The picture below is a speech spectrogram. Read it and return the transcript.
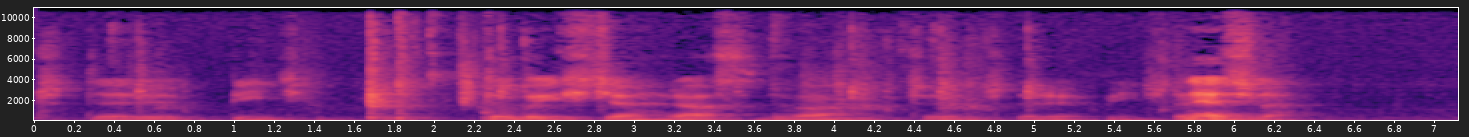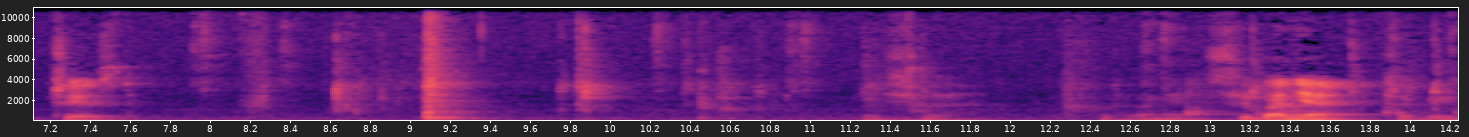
cztery, pięć. Tu wyjście. Raz, dwa, trzy, cztery, pięć. To nie jest źle. Czy jest? Jest? Chyba nie jest. Chyba nie. Czekaj.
